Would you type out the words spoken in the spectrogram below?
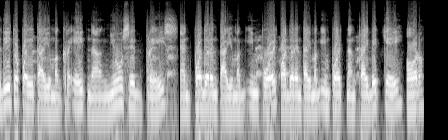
So dito pwede tayo mag-create ng new seed phrase and pwede rin tayo mag-import, pwede rin tayo mag-import ng private key or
